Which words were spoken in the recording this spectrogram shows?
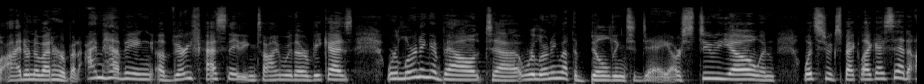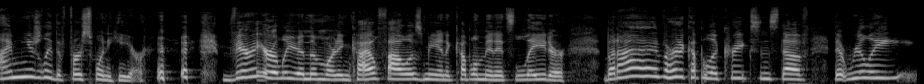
I don't know about her, but I'm having a very fascinating time with her because we're learning about uh, we're learning about the building today, our studio and what's to expect. Like I said, I'm usually the first one here. very early in the morning. Kyle follows me in a couple minutes later, but I've heard a couple of creaks and stuff that really,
